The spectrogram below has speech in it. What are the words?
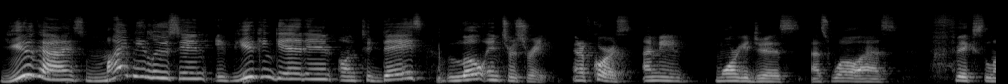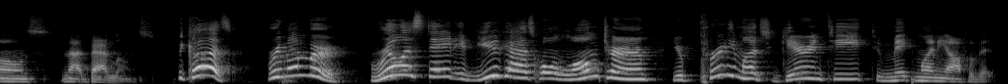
you guys might be losing if you can get in on today's low interest rate. And of course, I mean mortgages as well as fixed loans, not bad loans. Because remember, real estate, if you guys hold long term, you're pretty much guaranteed to make money off of it.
